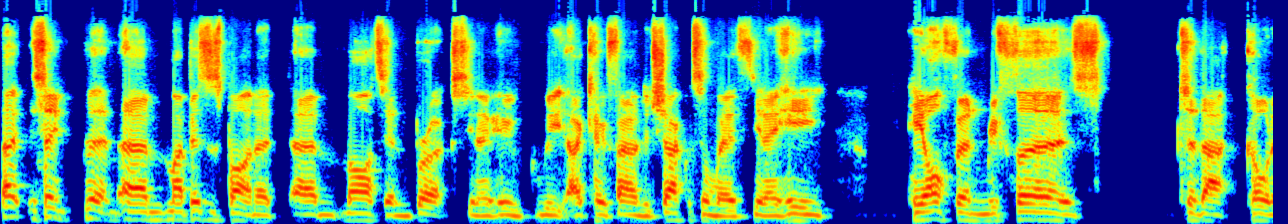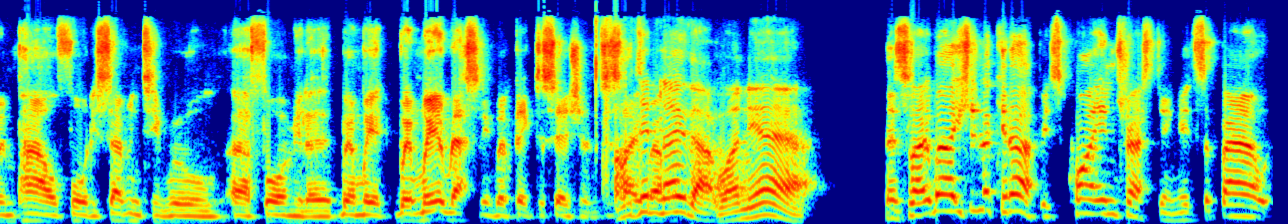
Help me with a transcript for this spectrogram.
that, so um, my business partner, um, Martin Brooks, you know, who we I co-founded Shackleton with, you know, he he often refers to that Colin Powell 40-70 rule uh, formula when we're when we're wrestling with big decisions. Like, I didn't well, know that one, yeah. It's like, well, you should look it up. It's quite interesting. It's about,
